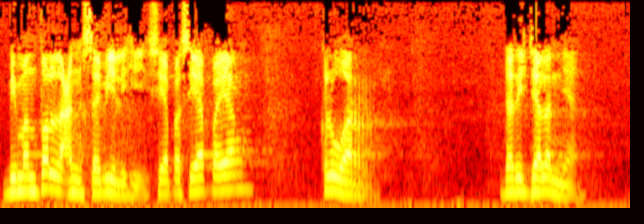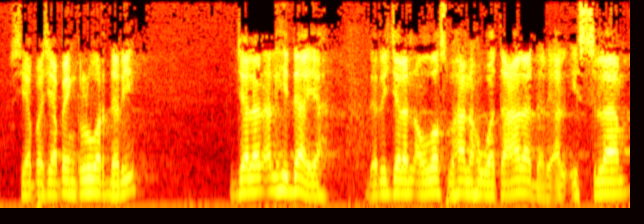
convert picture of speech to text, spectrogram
biman dhalla an sabilihi. Siapa-siapa yang keluar dari jalannya. Siapa-siapa yang keluar dari jalan al-hidayah. Dari jalan Allah Subhanahu wa taala. Dari al-Islam.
